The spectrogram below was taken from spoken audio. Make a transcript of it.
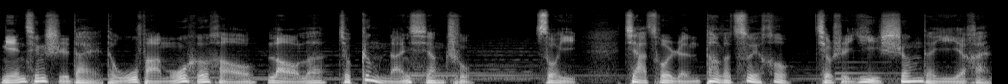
年轻时代都无法磨合好，老了就更难相处。所以，嫁错人到了最后，就是一生的遗憾。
